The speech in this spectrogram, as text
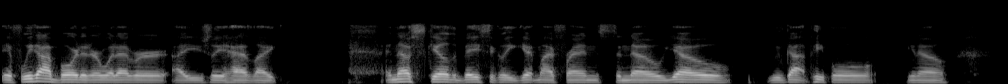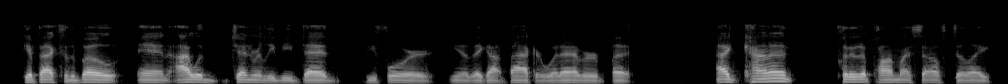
if we got boarded or whatever, I usually had like enough skill to basically get my friends to know, yo, we've got people, you know, get back to the boat. And I would generally be dead before, you know, they got back or whatever. But I kind of put it upon myself to like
